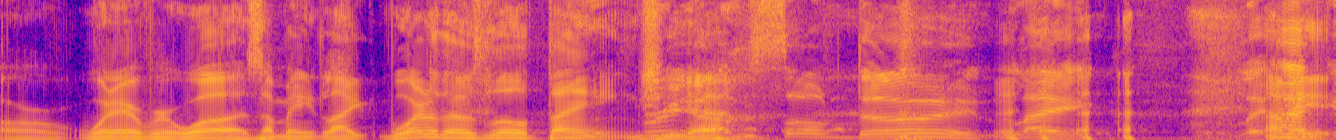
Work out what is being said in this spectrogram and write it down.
or whatever it was. I mean, like, what are those little things? You know, I'm so done. Like, like I mean,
